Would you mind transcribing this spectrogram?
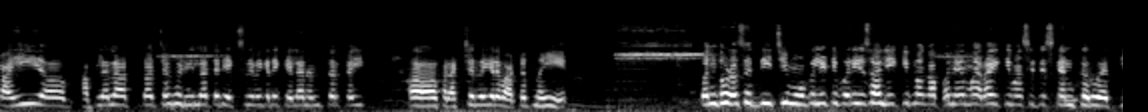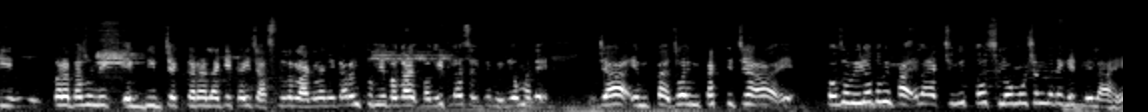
काही आपल्याला आत्ताच्या घडीला तरी एक्सरे वगैरे केल्यानंतर काही फ्रॅक्चर वगैरे वाटत नाहीये. पण थोडस तिची मोबिलिटी बरी झाली की मग आपण एम आर आय किंवा सिटी स्कॅन करूयात की परत अजून एक एक डीप चेक करायला की काही जास्त तर लागलं नाही. कारण तुम्ही बघा बघितलं असेल की व्हिडिओमध्ये ज्या इम्पॅक्ट जो इम्पॅक्ट तिच्या तो जो व्हिडिओ तुम्ही पाहिला ऍक्च्युली तो स्लो मोशनमध्ये घेतलेला आहे.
